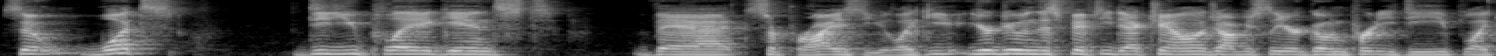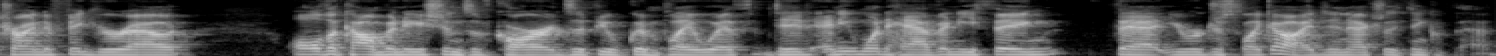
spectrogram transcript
So, what did you play against that surprised you? Like you, you're doing this 50 deck challenge. Obviously, you're going pretty deep, like trying to figure out all the combinations of cards that people can play with. Did anyone have anything that you were just like, oh, I didn't actually think of that?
